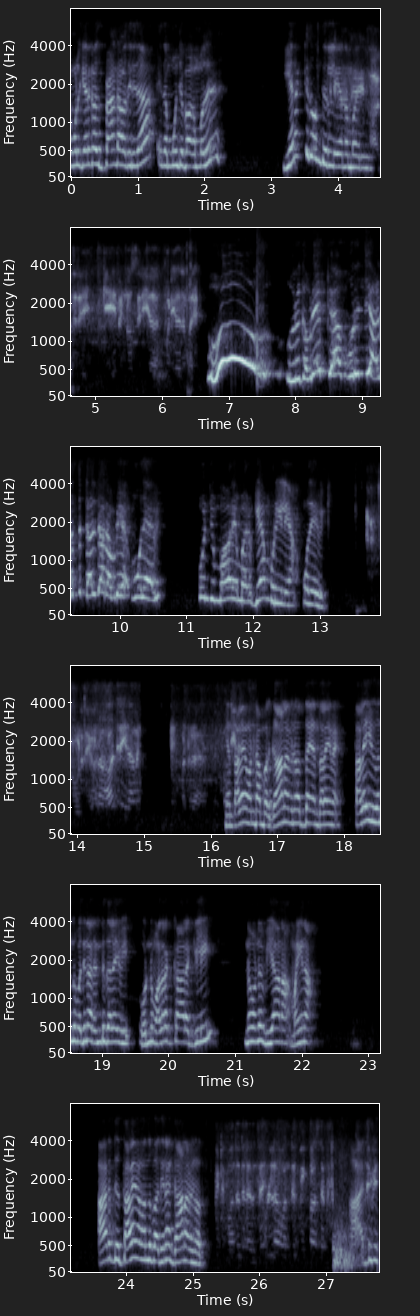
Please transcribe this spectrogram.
உங்களுக்கு யாருக்காவது பேண்டாவா தெரியுதா? இதை மூஞ்ச பார்க்கும்போது. எனக்கு எதுவும் தெரியலையே அந்த மாதிரி. ஓ உனக்கு அப்படியே கேம் புரிஞ்சு அழுத்து டல்டார் அப்படியே மூதேவி. மூஞ்சி மாதிரி மாதிரி கேம் புரியலையா மூதேவிக்கு? என் தலைவன் வந்தான் பாரு. கானா வினோத் தான் என் தலைவன். தலைவி வந்து பார்த்தீங்கன்னா ரெண்டு தலைவி. ஒன்று மதுரக்கார கிளி இன்னொன்று வியானா மைனா. அடுத்து தலைவன் வந்து பார்த்தீங்கன்னா கானா வினோத். அடிச்சு அதுக்கு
